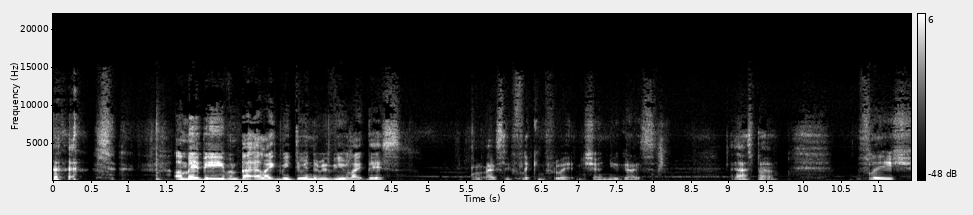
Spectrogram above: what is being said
go. Or maybe even better, like me doing the review like this. I'm actually flicking through it and showing you guys. That's better. Fleesh.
